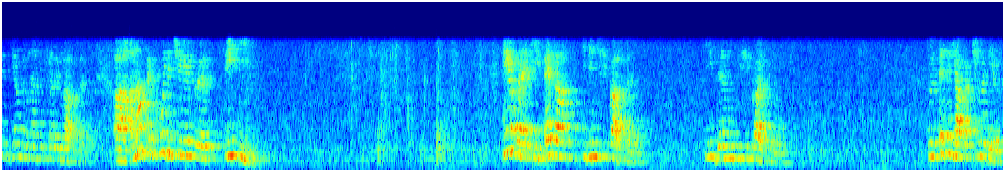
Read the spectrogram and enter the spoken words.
происходит гендерная социализация? А, Она происходит через э, три «и». Первое «и» – это идентификация. Идентификация. То есть это я как человек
